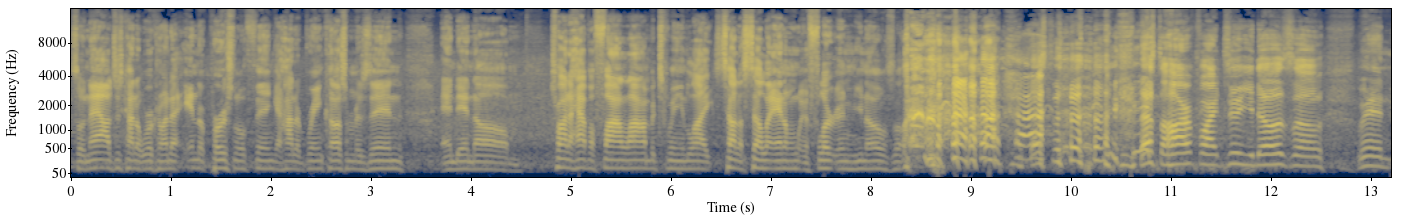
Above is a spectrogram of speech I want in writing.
So now just kind of working on that interpersonal thing and how to bring customers in, and then um, try to have a fine line between like trying to sell an animal and flirting, you know. So that's, the, that's the hard part too, you know. So when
